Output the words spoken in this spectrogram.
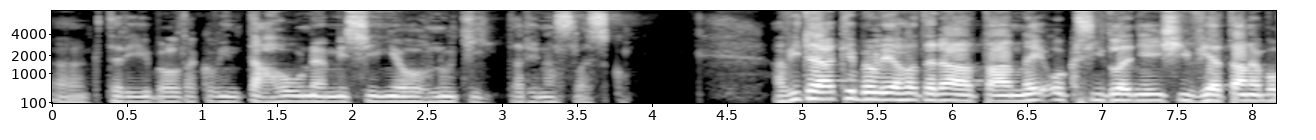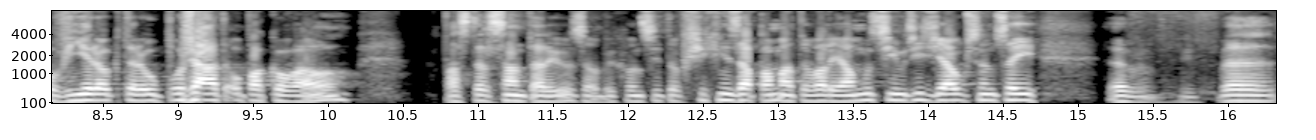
eh, který byl takovým tahounem misijního hnutí tady na Slesku. A víte, jaký byl jeho teda ta nejokřídlenější věta nebo výrok, kterou pořád opakoval pastor Santarius, abychom si to všichni zapamatovali. Já musím říct, že já už jsem se ji eh, ve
